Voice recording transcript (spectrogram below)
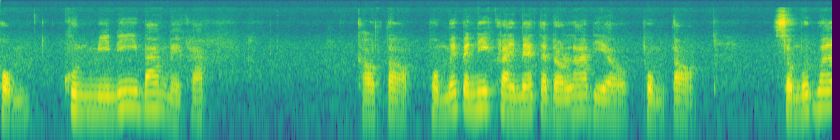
ผมคุณมีหนี้บ้างไหมครับ เขาตอบ ผมไม่เป็นหนี้ใครแม้แต่ดอลลาร์เดียว ผมตอบ สมมุติว่า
